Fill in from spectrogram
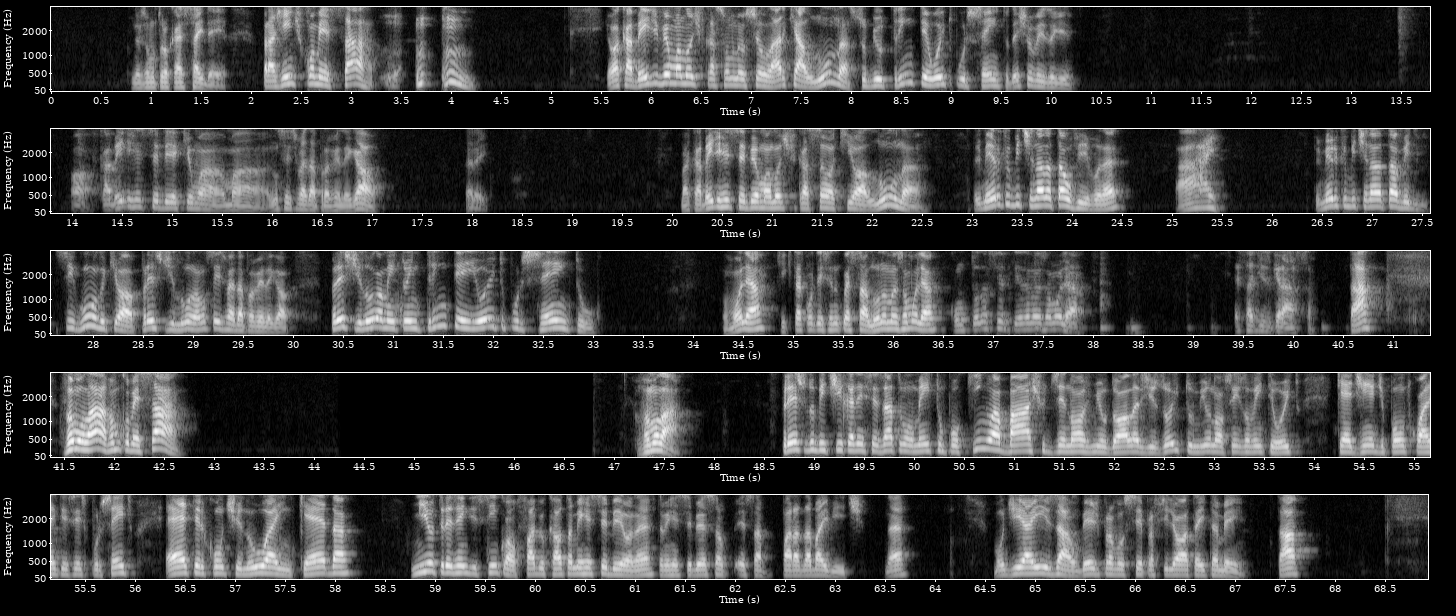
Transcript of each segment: Nós vamos trocar essa ideia. Para a gente começar, eu acabei de ver uma notificação no meu celular que a Luna subiu 38%. Deixa eu ver isso aqui. Ó, acabei de receber aqui uma, uma. Não sei se vai dar para ver legal. Pera aí. Mas acabei de receber uma notificação aqui, ó. Luna. Primeiro que o Bitnada tá ao vivo, né? Ai, Primeiro que o Bitnada tá vindo. Segundo que, ó, preço de Luna, não sei se vai dar para ver legal. Preço de Luna aumentou em 38%. Vamos olhar. O que está acontecendo com essa Luna? Nós vamos olhar. Com toda certeza nós vamos olhar. Essa desgraça, tá? Vamos lá, vamos começar? Vamos lá. Preço do Bitica nesse exato momento um pouquinho abaixo, 19 mil dólares, 18.998 quedinha de 0,46%. Ether continua em queda. 1.305, ó, o Fábio Cal também recebeu, né? Também recebeu essa, essa parada da Bybit, né? Bom dia, Isa. Um beijo para você, para filhota aí também, tá?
